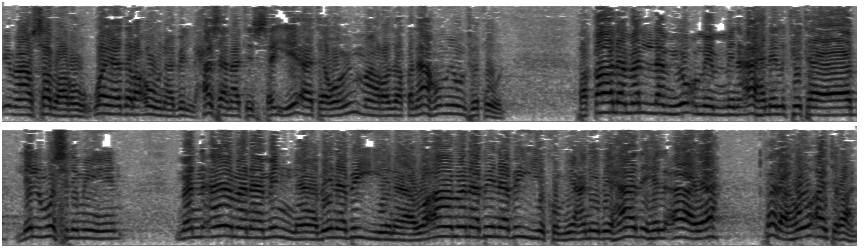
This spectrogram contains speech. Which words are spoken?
بما صبروا ويدرؤون بالحسنة السيئة ومما رزقناهم ينفقون. فقال من لم يؤمن من أهل الكتاب للمسلمين من آمن منا بنبينا وآمن بنبيكم يعني بهذه الآية فله أجران.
